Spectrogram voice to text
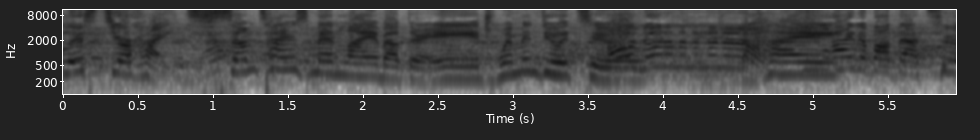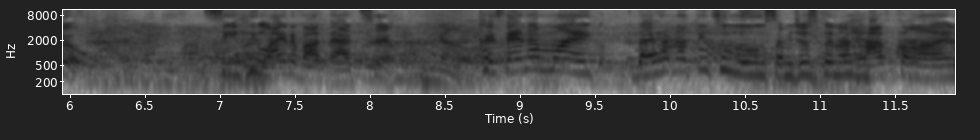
List your height. sometimes men lie about their age. Women do it too. Oh no no no no no no! The no. He lied about that too. See, he lied about that too. No. Because then I'm like, I have nothing to lose. I'm just gonna have fun.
